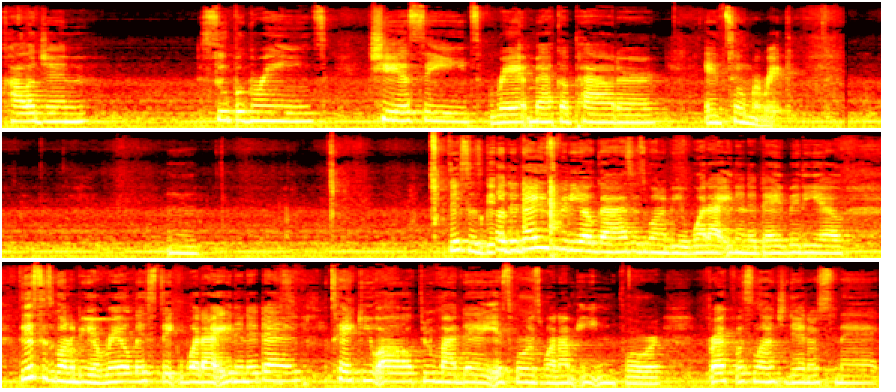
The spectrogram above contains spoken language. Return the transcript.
collagen, super greens, chia seeds, red maca powder, and turmeric. Mm. This is good. So today's video, guys, is going to be what I eat in a day video. This is going to be a realistic what I eat in a day. Take you all through my day as far as what I'm eating for breakfast, lunch, dinner, snack.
